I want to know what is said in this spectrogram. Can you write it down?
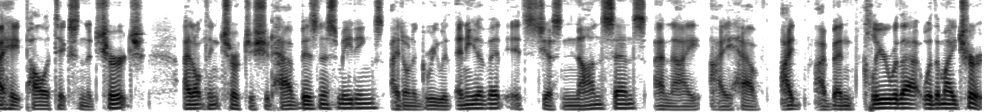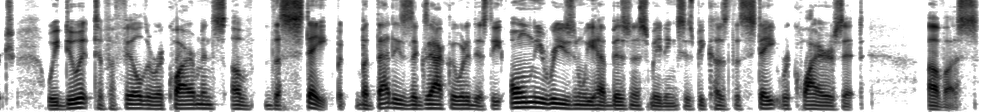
I hate politics in the church. I don't think churches should have business meetings. I don't agree with any of it. It's just nonsense. And I, I have I, I've been clear with that with my church. We do it to fulfill the requirements of the state. But but that is exactly what it is. The only reason we have business meetings is because the state requires it of us.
